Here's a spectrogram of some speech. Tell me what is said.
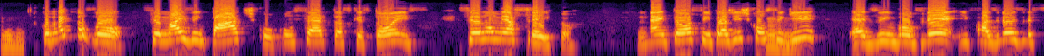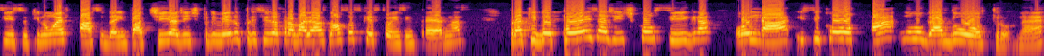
uhum. como é que eu vou ser mais empático com certas questões se eu não me aceito? Né? Então, assim, para a gente conseguir uhum é, desenvolver e fazer o exercício que não é fácil da empatia, a gente primeiro precisa trabalhar as nossas questões internas, para que depois a gente consiga olhar e se colocar no lugar do outro, né?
